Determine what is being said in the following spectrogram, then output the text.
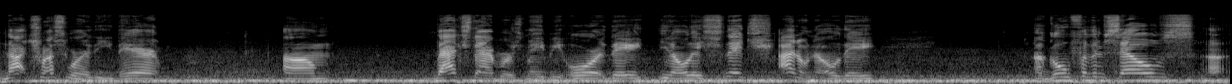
not trustworthy. They're um, backstabbers, maybe, or they, you know, they snitch. I don't know. They uh, go for themselves. Uh,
